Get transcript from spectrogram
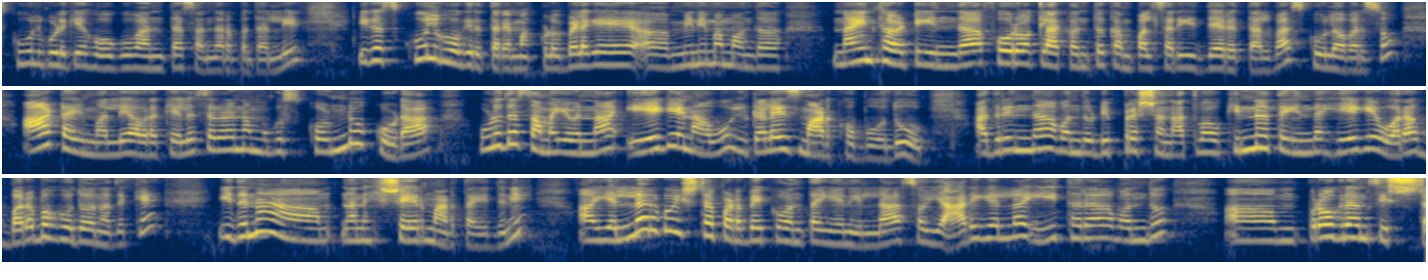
ಸ್ಕೂಲ್ಗಳಿಗೆ ಹೋಗುವಂಥ ಸಂದರ್ಭದಲ್ಲಿ, ಈಗ ಸ್ಕೂಲ್ಗೆ ಹೋಗಿರ್ತಾರೆ ಮಕ್ಕಳು. ಬೆಳಗ್ಗೆ ಮಿನಿಮಮ್ ಒಂದು ನೈನ್ ಥರ್ಟಿಯಿಂದ ಫೋರ್ ಓ ಕ್ಲಾಕ್ ಅಂತೂ ಕಂಪಲ್ಸರಿ ಇದ್ದೇ ಇರುತ್ತಲ್ವಾ ಸ್ಕೂಲ್ ಅವರ್ಸು ಆ ಟೈಮಲ್ಲಿ ಅವರ ಕೆಲಸಗಳನ್ನು ಮುಗಿಸ್ಕೊಂಡು ಕೂಡ ಉಳಿದ ಸಮಯವನ್ನು ಹೇಗೆ ನಾವು ಯುಟಿಲೈಸ್ ಮಾಡ್ಕೋಬೋದು, ಅದರಿಂದ ಒಂದು ಡಿಪ್ರೆಷನ್ ಅಥವಾ ಖಿನ್ನತೆಯಿಂದ ಹೇಗೆ ಹೊರಗೆ ಬರಬಹುದು ಅನ್ನೋದಕ್ಕೆ ಇದನ್ನು ನಾನು ಶೇರ್ ಮಾಡ್ತಾ ಇದ್ದೀನಿ. ಎಲ್ಲರಿಗೂ ಇಷ್ಟಪಡಬೇಕು ಅಂತ ಏನಿಲ್ಲ. ಸೊ ಯಾರಿಗೆಲ್ಲ ಈ ಥರ ಒಂದು ಪ್ರೋಗ್ರಾಮ್ಸ್ ಇಷ್ಟ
